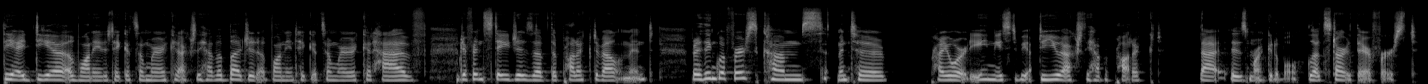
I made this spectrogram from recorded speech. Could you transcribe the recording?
the idea of wanting to take it somewhere. It could actually have a budget of wanting to take it somewhere. It could have different stages of the product development. But I think what first comes into priority needs to be do you actually have a product that is marketable. Let's start there first.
